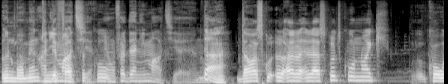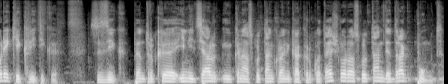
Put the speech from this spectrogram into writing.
în momentul de Animație. față cu... E un fel de animație. E, nu? Da, dar o ascult, le ascult cu un ochi, cu o ureche critică, să zic. Pentru că inițial, când ascultam Cronica Cărcotașilor, o ascultam de drag, punct.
